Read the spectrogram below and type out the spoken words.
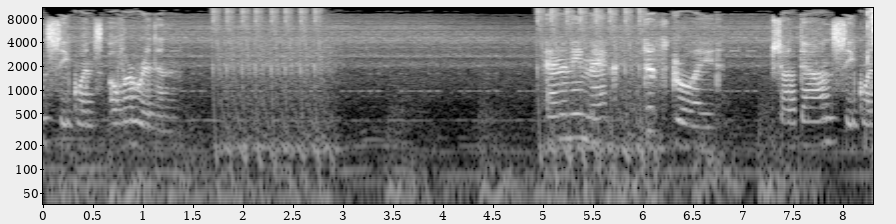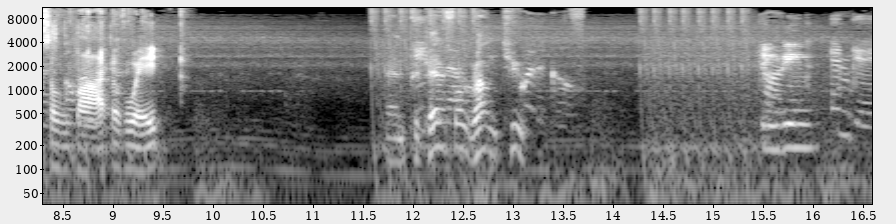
Shutdown sequence overridden. Enemy mech destroyed. Shutdown sequence It's a lot of weight. And prepare for round two. Critical. Ding ding. Engaged.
